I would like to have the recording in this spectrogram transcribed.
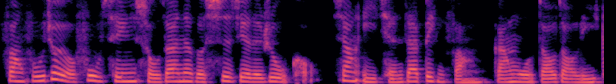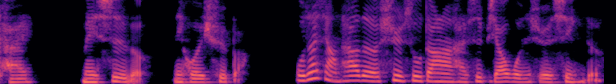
仿佛就有父亲守在那个世界的入口，像以前在病房赶我早早离开。没事了，你回去吧。我在想，他的叙述当然还是比较文学性的，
